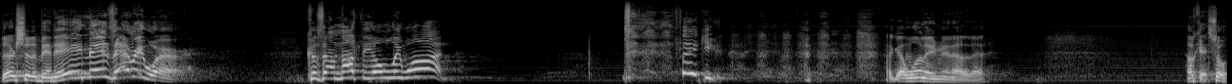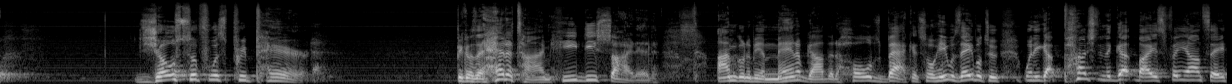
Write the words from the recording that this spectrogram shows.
there should have been amens everywhere because I'm not the only one. Thank you. I got one amen out of that. Okay, so Joseph was prepared because ahead of time he decided, I'm going to be a man of God that holds back. And so he was able to, when he got punched in the gut by his fiance,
